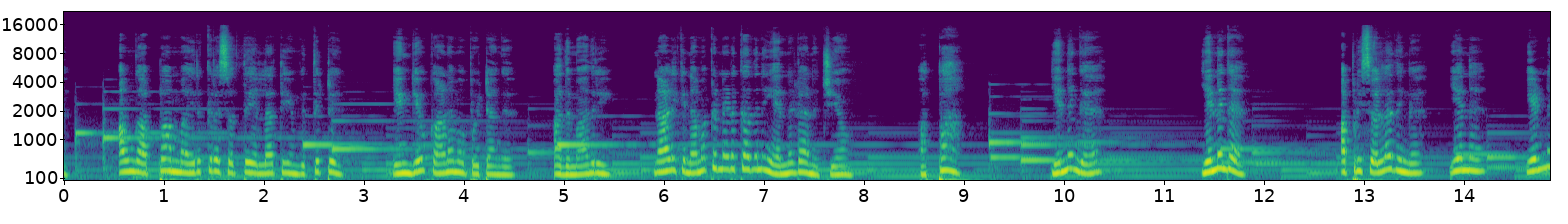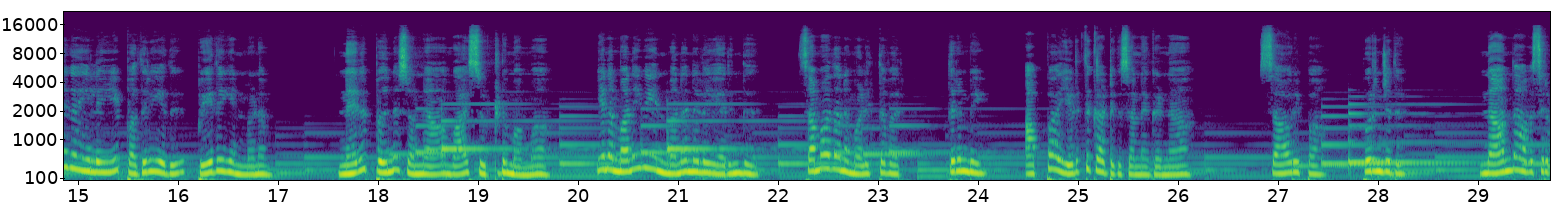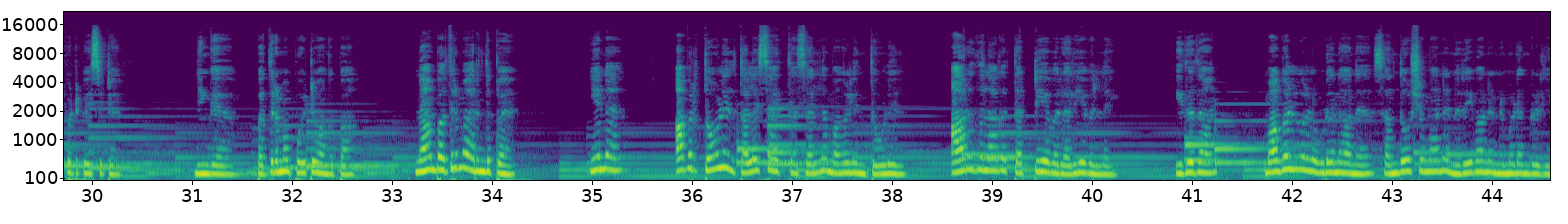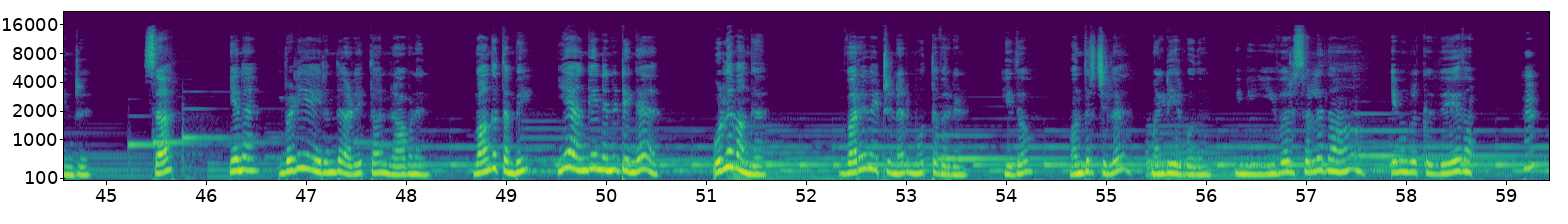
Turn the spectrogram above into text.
அவங்க அப்பா அம்மா இருக்கிற சொத்தை எல்லாத்தையும் வித்துட்டு எங்கேயோ காணாம போயிட்டாங்க. அது மாதிரி நாளைக்கு நமக்கு நடக்காதுன்னு என்னடா நிச்சயம்? அப்பா என்னங்க? என்னங்க? அப்படி சொல்லாதீங்க. என்ன எண்ணுகையிலேயே பதறியது பேதையின் மனம். நெருப்புன்னு சொன்னா வாய் சுட்டுடுமாமா என மனைவியின் மனநிலை அறிந்து சமாதானம் அளித்தவர். திரும்பி அப்பா எடுத்துக்காட்டுக்கு சொன்னேங்கண்ணா சாரிப்பா புரிஞ்சது. நான் தான் அவசரப்பட்டு பேசிட்டேன். நீங்க பத்திரமா போயிட்டு வாங்கப்பா. நான் பத்திரமா இருந்துப்பேன். என அவர் தோளில் தலை சாய்த்த செல்ல மகளின் தோளில் ஆறுதலாக தட்டியவர் அறியவில்லை. இதுதான் மகள்களுடனான சந்தோஷமான நிறைவான நிமிடங்கள் என்று. சார்? என வெளியே இருந்து அழைத்தான் ராவணன். வாங்க தம்பி. ஏன் அங்கே நின்னுட்டீங்க? உள்ள வாங்க. வரவேற்றனர் மூத்தவர்கள். இதோ வந்துருச்சுல மைடியர் போதும். இனி இவர் சொல்லுதான் இவங்களுக்கு வேதம். ஹம்?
